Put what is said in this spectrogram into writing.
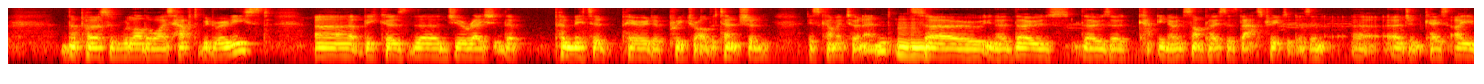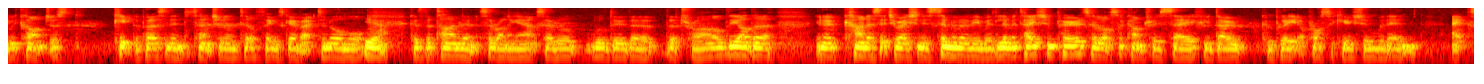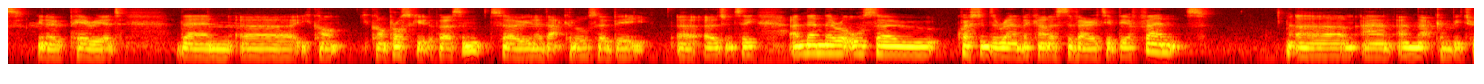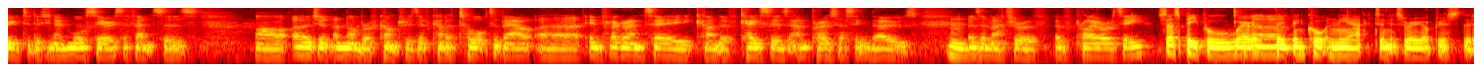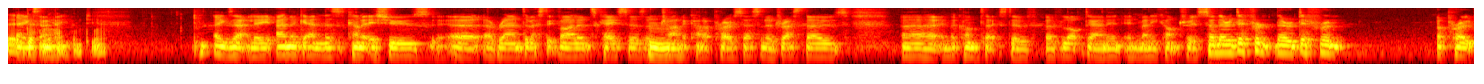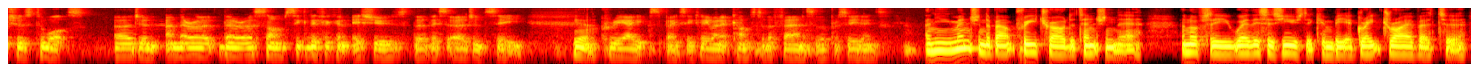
the person will otherwise have to be released uh, because the duration, the permitted period of pretrial detention is coming to an end. So you know those those are you know in some places that's treated as an uh, urgent case, i.e. we can't just keep the person in detention until things go back to normal Yeah. because the time limits are running out. So we'll we'll do the the trial. The other you know kind of situation is similarly with limitation periods. So lots of countries say if you don't complete a prosecution within X you know period, then uh, you can't you can't prosecute the person. So you know that can also be uh, urgency. And then there are also questions around the kind of severity of the offence, um, and and that can be treated as you know more serious offences are urgent. A number of countries have kind of talked about uh, in flagrante kind of cases and processing those as a matter of, of priority. So that's people where Um, they've been caught in the act and it's very obvious that it Exactly. definitely happened. Yeah. Exactly, and again, there's kind of issues uh, around domestic violence cases and trying to kind of process and address those uh, in the context of, of lockdown in, in many countries. So there are different there are different approaches to what's urgent, and there are there are some significant issues that this urgency Yeah. creates, basically, when it comes to the fairness of the proceedings. And you mentioned about pre-trial detention there, and obviously where this is used, it can be a great driver to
